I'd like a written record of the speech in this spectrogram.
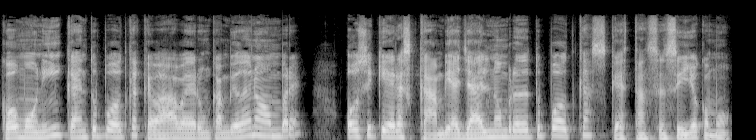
comunica en tu podcast que vas a ver un cambio de nombre o si quieres cambia ya el nombre de tu podcast, que es tan sencillo como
